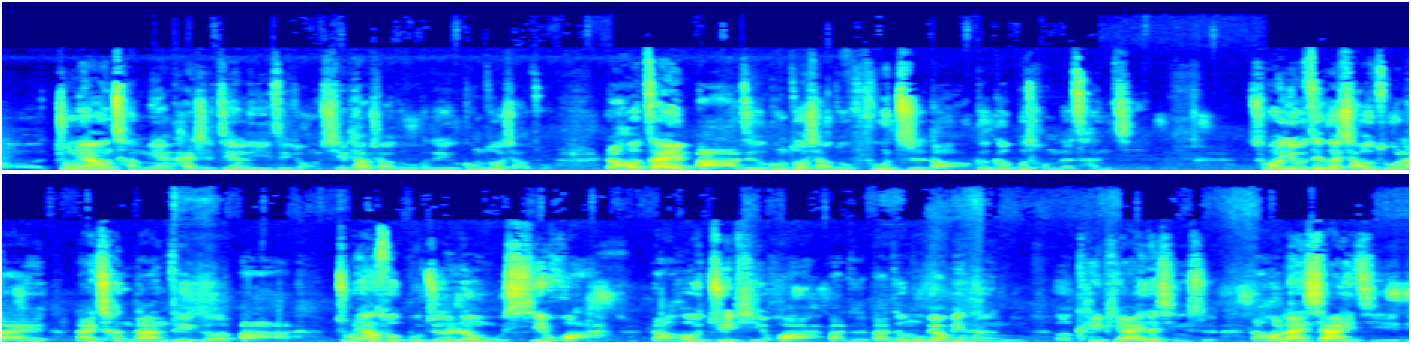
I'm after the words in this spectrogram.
呃中央层面开始建立这种协调小组或者一个工作小组，然后再把这个工作小组复制到各个不同的层级，从而由这个小组来来承担这个把中央所布置的任务细化，然后具体化，把这把这个目标变成呃 KPI 的形式，然后让下一级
